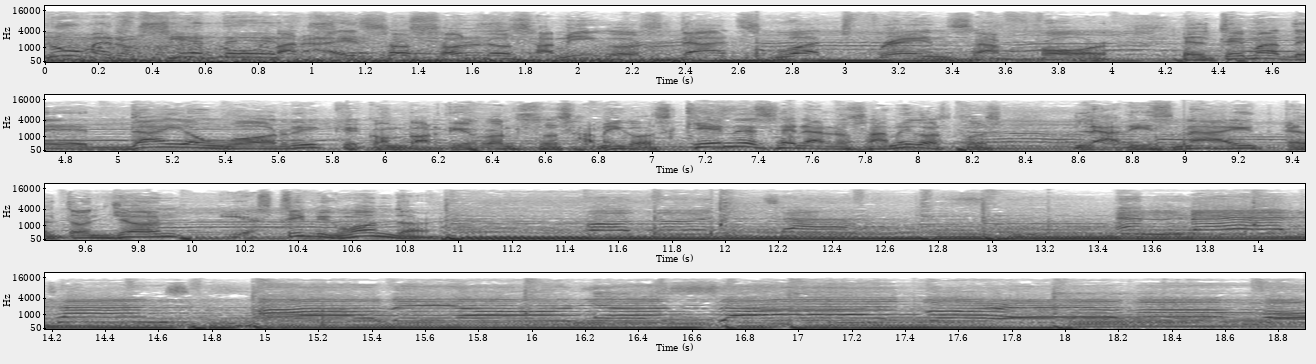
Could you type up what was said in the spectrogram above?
número 7. Para eso son los amigos, That's What Friends Are For. El tema de Dion Warwick que compartió con sus amigos. ¿Quiénes eran los amigos? Pues Gladys Knight, Elton John y Stevie Wonder. For good times and bad times, I'll be on your side forevermore.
